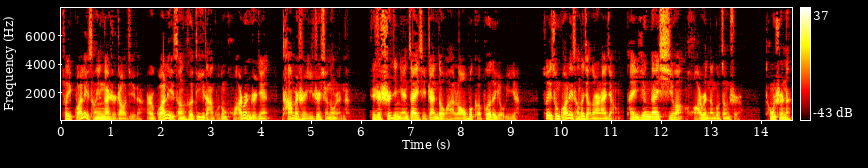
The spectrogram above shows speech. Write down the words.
所以管理层应该是着急的，而管理层和第一大股东华润之间，他们是一致行动人呢。这是十几年在一起战斗啊，牢不可破的友谊啊。所以从管理层的角度上来讲，他也应该希望华润能够增持。同时呢，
